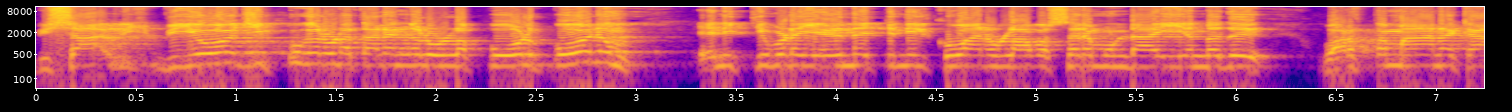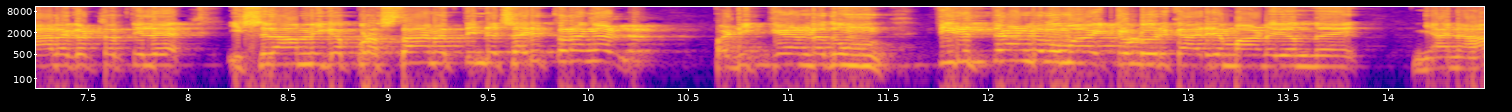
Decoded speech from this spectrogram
വിശാ വിയോജിപ്പുകളുടെ തലങ്ങളുള്ളപ്പോൾ പോലും എനിക്കിവിടെ എഴുന്നേറ്റ് നിൽക്കുവാനുള്ള അവസരമുണ്ടായി എന്നത് വർത്തമാന കാലഘട്ടത്തിലെ ഇസ്ലാമിക പ്രസ്ഥാനത്തിന്റെ ചരിത്രങ്ങൾ. പഠിക്കേണ്ടതും തിരുത്തേണ്ടതുമായിട്ടുള്ള ഒരു കാര്യമാണ് എന്ന് ഞാൻ ആ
